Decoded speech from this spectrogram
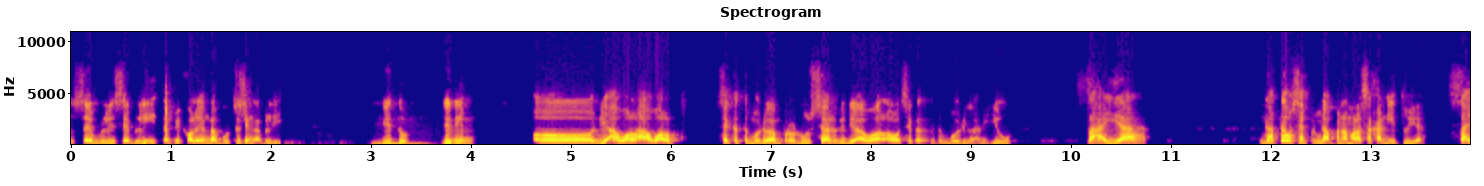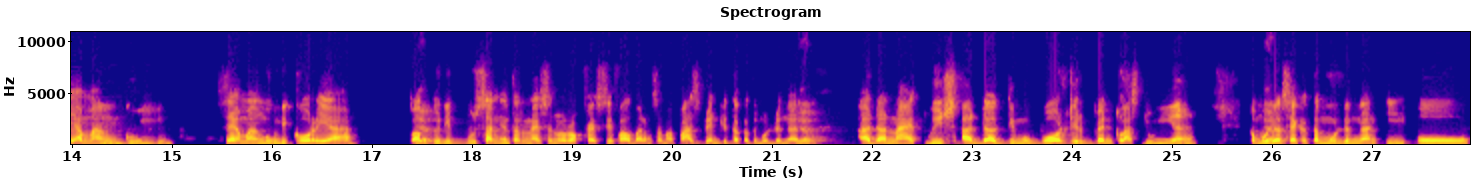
saya beli saya beli tapi kalau yang nggak butuh saya nggak beli hmm. gitu. Jadi uh, di awal-awal saya ketemu dengan produser di awal-awal saya ketemu dengan IU saya nggak tahu saya nggak pernah merasakan itu ya. Saya hmm. manggung, hmm. saya manggung di Korea waktu yeah. di Busan International Rock Festival bareng sama Pas Band kita ketemu dengan yeah. ada Nightwish, ada Dimmu Borgir band kelas dunia. Kemudian yeah. saya ketemu dengan IO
